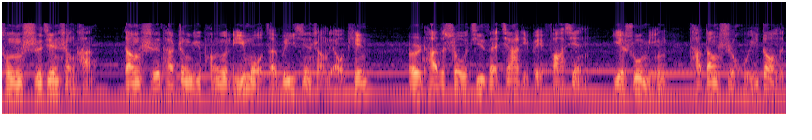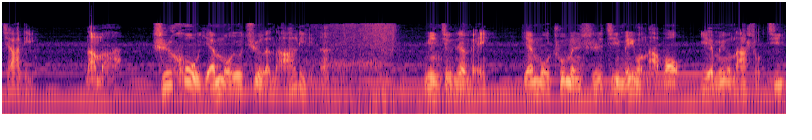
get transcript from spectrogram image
从时间上看，当时他正与朋友李某在微信上聊天，而他的手机在家里被发现，也说明他当时回到了家里。那么之后严某又去了哪里呢？民警认为。严某出门时既没有拿包，也没有拿手机，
